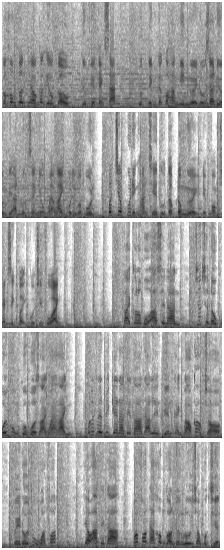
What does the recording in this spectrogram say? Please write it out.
và không tuân theo các yêu cầu từ phía cảnh sát. Ước tính đã có hàng nghìn người đổ ra đường để ăn mừng danh hiệu Ngoại hạng Anh của Liverpool, bất chấp quy định hạn chế tụ tập đông người để phòng tránh dịch bệnh của chính phủ Anh. Tại câu lạc bộ Arsenal, trước trận đấu cuối cùng của mùa giải Ngoại hạng Anh, huấn luyện viên Mikel Arteta đã lên tiếng cảnh báo các học trò về đối thủ Watford. Theo Arteta, Watford đã không còn đường lui trong cuộc chiến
